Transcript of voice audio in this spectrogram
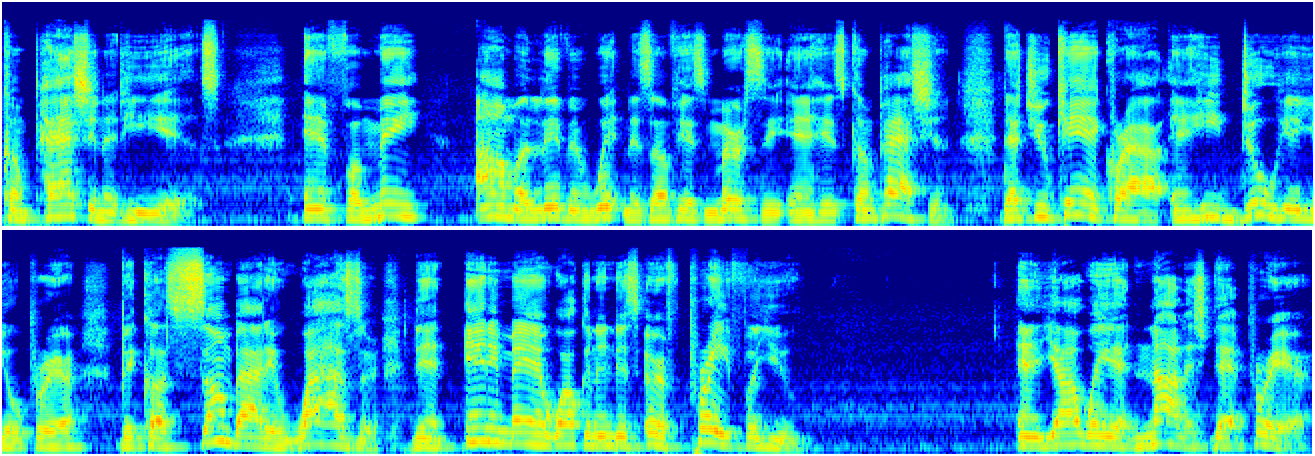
compassionate he is. And for me, I'm a living witness of his mercy and his compassion that you can cry and he do hear your prayer because somebody wiser than any man walking in this earth prayed for you. And Yahweh acknowledged that prayer.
